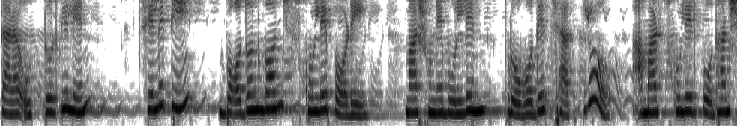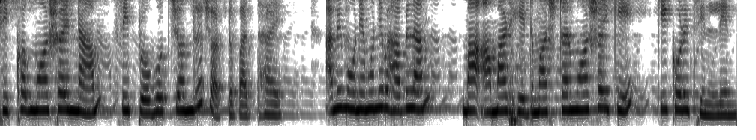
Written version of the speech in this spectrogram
তারা উত্তর দিলেন, ছেলেটি বদনগঞ্জ স্কুলে পড়ে। মা শুনে বললেন প্রবোধের ছাত্র? আমার স্কুলের প্রধান শিক্ষক মহাশয়ের নাম শ্রী প্রবোধচন্দ্র চট্টোপাধ্যায়। আমি মনে মনে ভাবলাম, মা আমার হেডমাস্টার মহাশয়কে কি করে চিনলেন?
